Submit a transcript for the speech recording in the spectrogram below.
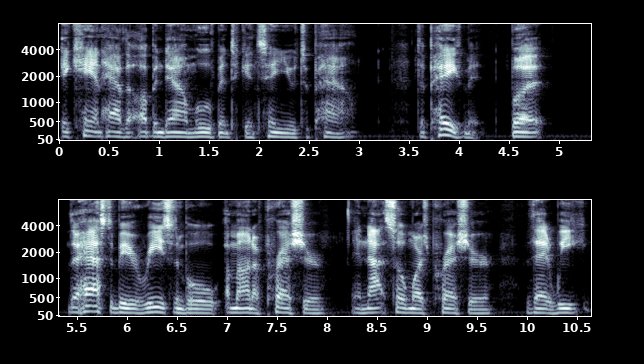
it can't have the up and down movement to continue to pound the pavement. But there has to be a reasonable amount of pressure and not so much pressure that we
